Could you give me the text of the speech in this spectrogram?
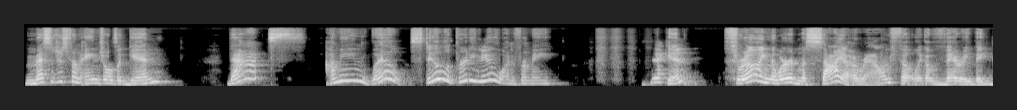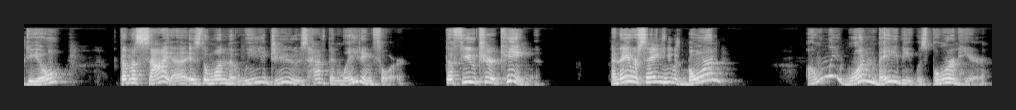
messages from angels again. That's, I mean, well, still a pretty new one for me. Second, throwing the word Messiah around felt like a very big deal. The Messiah is the one that we Jews have been waiting for, the future king. And they were saying he was born? Only one baby was born here,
